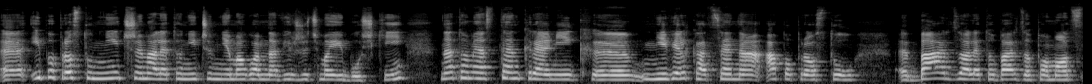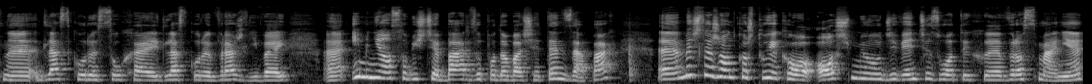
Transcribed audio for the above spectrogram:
e, i po prostu niczym, ale to niczym nie mogłam nawilżyć mojej buźki. Natomiast ten kremik, niewielka cena, a po prostu bardzo, ale to bardzo pomocny dla skóry suchej, dla skóry wrażliwej i mnie osobiście bardzo podoba się ten zapach. Myślę, że on kosztuje około 8-9 zł w Rossmanie.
